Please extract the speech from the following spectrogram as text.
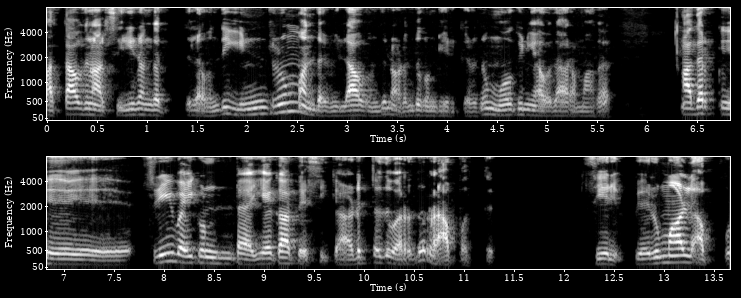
பத்தாவது நாள் ஸ்ரீரங்கத்தில் வந்து இன்றும் அந்த விழா வந்து நடந்து கொண்டிருக்கிறது மோகினி அவதாரமாக. அதற்கு ஸ்ரீ வைகுண்ட ஏகாதசிக்கு அடுத்தது வர்றது ராப்பத்து சரி பெருமாள் அப்போ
